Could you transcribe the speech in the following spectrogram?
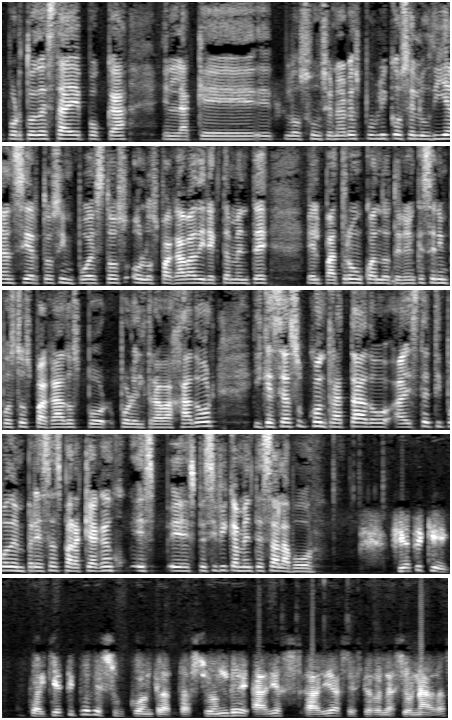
por toda esta época en la que los funcionarios públicos eludían ciertos impuestos o los pagaba directamente el patrón cuando tenían que ser impuestos pagados por, por el trabajador y que se ha subcontratado a este tipo de empresas para que hagan específicamente esa labor. Fíjate que cualquier tipo de subcontratación de áreas áreas este, relacionadas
